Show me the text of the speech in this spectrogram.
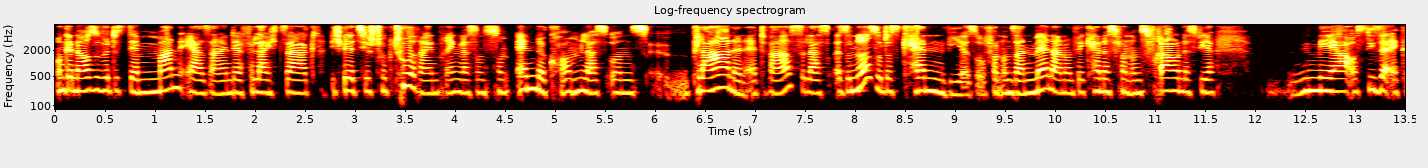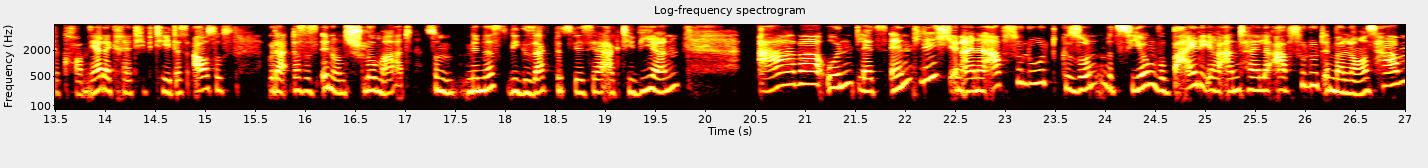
Und genauso wird es der Mann eher sein, der vielleicht sagt, ich will jetzt hier Struktur reinbringen, lass uns zum Ende kommen, lass uns äh, planen etwas, lass, also ne, so das kennen wir so von unseren Männern und wir kennen es von uns Frauen, dass wir mehr aus dieser Ecke kommen, ja, der Kreativität, des Ausdrucks oder dass es in uns schlummert, zumindest, wie gesagt, bis wir es ja aktivieren aber und letztendlich in einer absolut gesunden Beziehung, wo beide ihre Anteile absolut im Balance haben,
